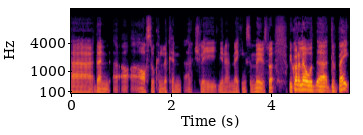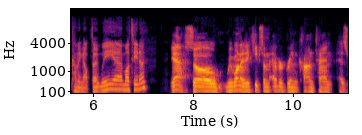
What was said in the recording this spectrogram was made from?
uh, then uh, Arsenal can look and actually, you know, making some moves. But we've got a little uh, debate coming up, don't we, uh, Martino? Yeah, so we wanted to keep some evergreen content as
